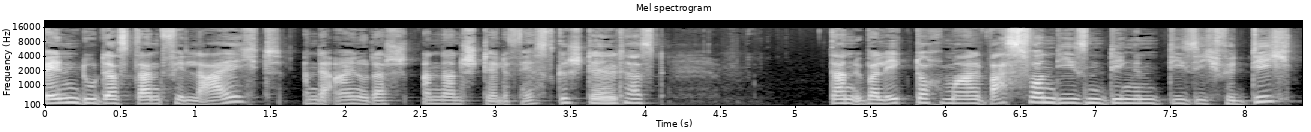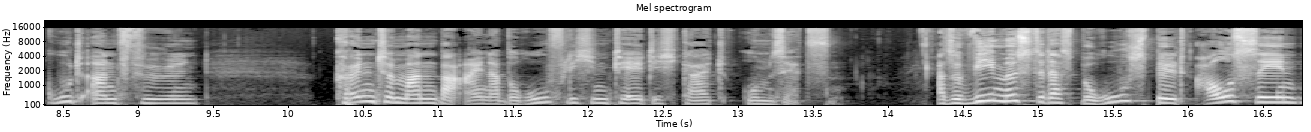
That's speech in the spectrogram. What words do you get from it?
wenn du das dann vielleicht an der einen oder anderen Stelle festgestellt hast, dann überleg doch mal, was von diesen Dingen, die sich für dich gut anfühlen, könnte man bei einer beruflichen Tätigkeit umsetzen? Also wie müsste das Berufsbild aussehen,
